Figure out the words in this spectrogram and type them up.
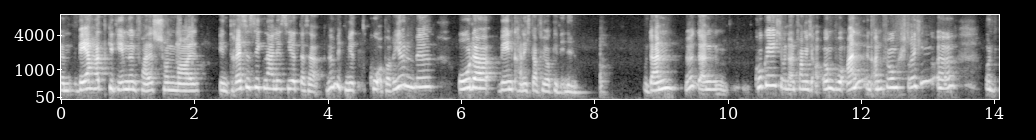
ähm, wer hat gegebenenfalls schon mal Interesse signalisiert, dass er ne, mit mir kooperieren will oder wen kann ich dafür gewinnen. Und dann, ne, dann gucke ich und dann fange ich irgendwo an, in Anführungsstrichen. Äh, und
